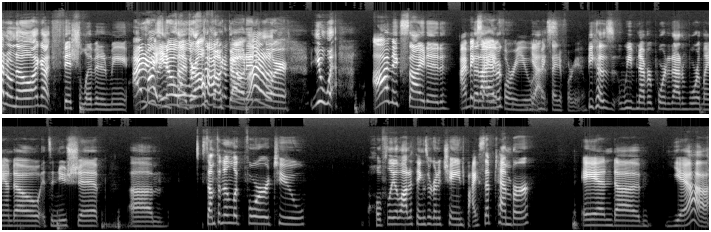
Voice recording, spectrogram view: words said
I don't know. I got fish living in me. I don't My even know what we're are all talking fucked about up. I don't know. anymore. You I'm excited I'm That I excited for you. yes. I'm excited for you. because we've never ported out of Orlando. It's a new ship. Um, something to look forward to. Hopefully, a lot of things are going to change by September. And uh, yeah,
